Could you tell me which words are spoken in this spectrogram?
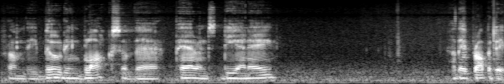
from the building blocks of their parents' DNA. Are they property?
